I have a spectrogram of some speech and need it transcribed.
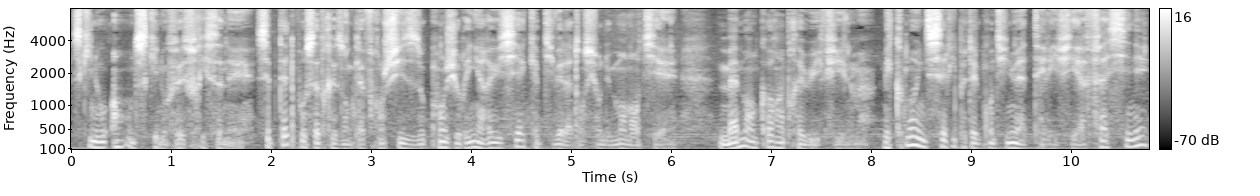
ce qui nous hante, ce qui nous fait frissonner. C'est peut-être pour cette raison que la franchise The Conjuring a réussi à captiver l'attention du monde entier, même encore après huit films. Mais comment une série peut-elle continuer à terrifier, à fasciner,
